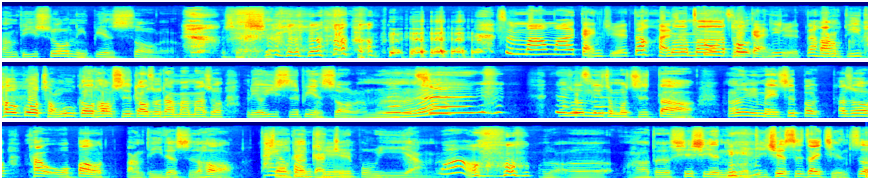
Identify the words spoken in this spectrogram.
邦迪说你变瘦了。”我说：“是妈妈感觉到还是兔子感觉到？”邦迪透过宠物沟通师告诉他妈妈说：“刘医师变瘦了。”他说：“你怎么知道？”然后你每次抱，他说他我抱绑迪的时候。他有感觉，不一样。哇哦！我说呃，好的，谢谢你。我的确是在减重。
